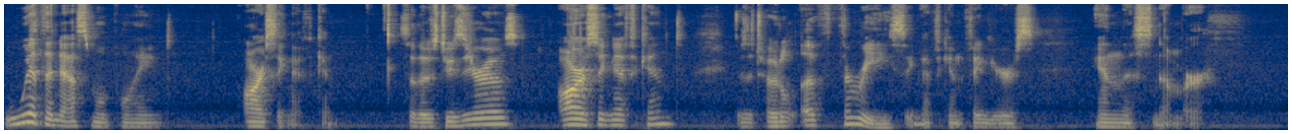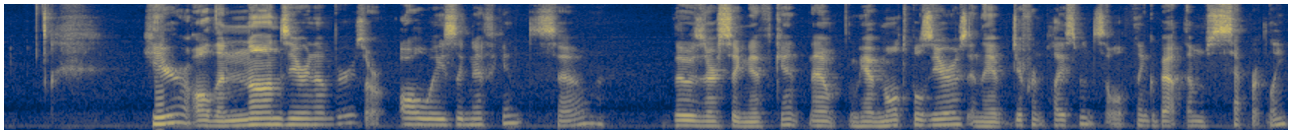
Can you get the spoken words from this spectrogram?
with a decimal point are significant. So those two zeros are significant. There's a total of three significant figures in this number. Here, all the non-zero numbers are always significant, so those are significant. Now, we have multiple zeros and they have different placements, so we'll think about them separately.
